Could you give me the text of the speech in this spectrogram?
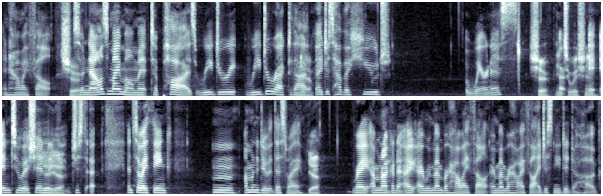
and how i felt Sure. so now's my moment to pause redirect, redirect that Yeah. i just have a huge awareness sure. Intuition. i- intuition Yeah, and yeah. just uh, and so i think mm, i'm going to do it this way yeah, right i'm not going Mm-hmm. to I, I remember how i felt i remember how i felt i just needed a hug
